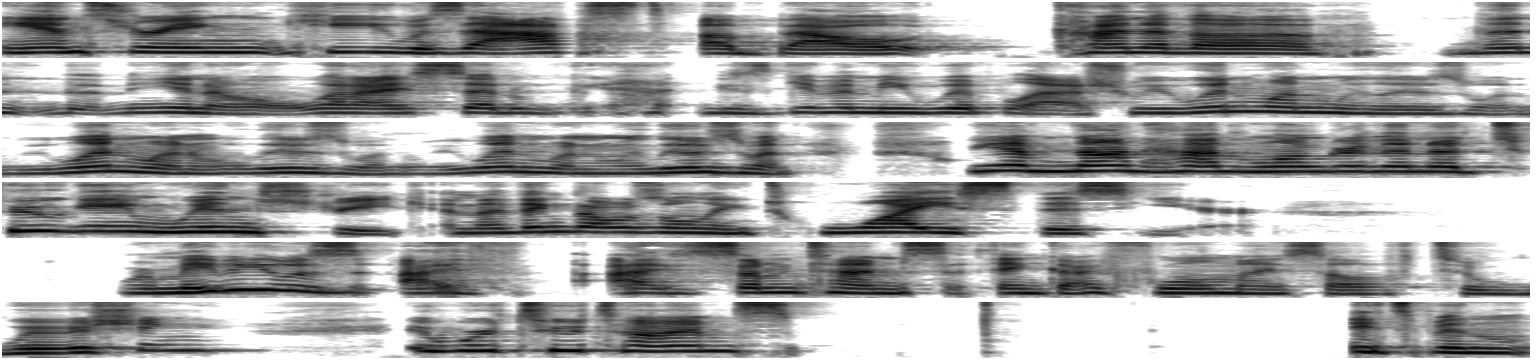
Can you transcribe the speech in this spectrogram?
answering, he was asked about kind of the, the, the you know what I said. He's giving me whiplash. We win one, we lose one. We win one, we lose one. We win one, we lose one. We have not had longer than a two game win streak, and I think that was only twice this year or maybe it was I I sometimes think I fool myself to wishing it were two times. It's been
